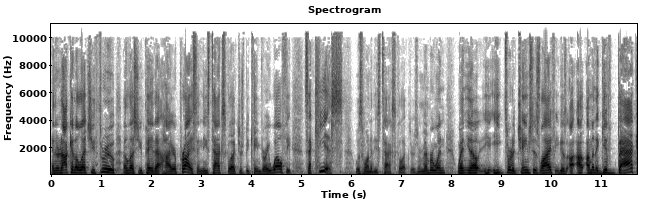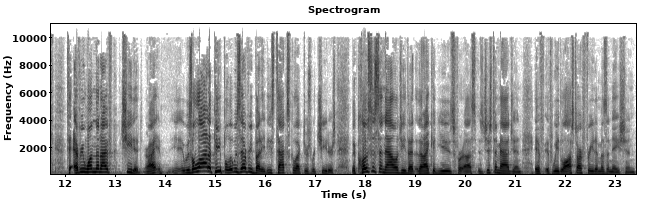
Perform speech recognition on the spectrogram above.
and they're not going to let you through unless you pay that higher price. And these tax collectors became very wealthy. Zacchaeus was one of these tax collectors. Remember when, when you know, he, he sort of changed his life? He goes, I, am going to give back to everyone that I've cheated, right? It, it, was a lot of people. It was everybody. These tax collectors were cheaters. The closest analogy that, that I could use for us is just imagine if, if we'd lost our freedom as a nation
